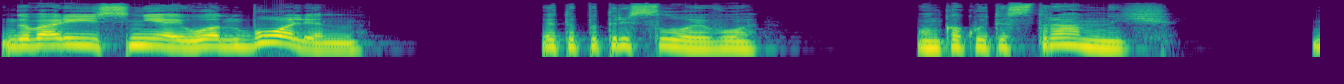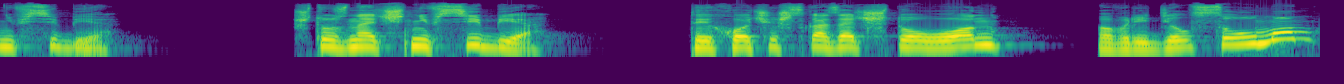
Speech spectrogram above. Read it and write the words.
Говори с ней, он болен». Это потрясло его. Он какой-то странный, не в себе. Что значит «не в себе»? Ты хочешь сказать, что он повредился умом?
